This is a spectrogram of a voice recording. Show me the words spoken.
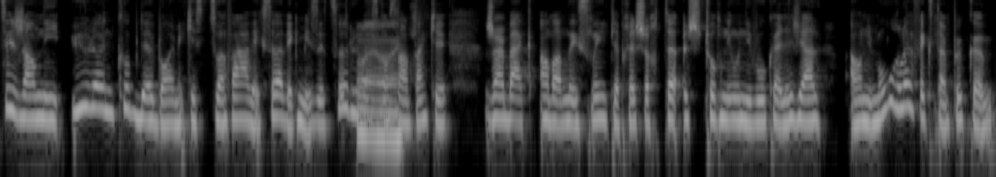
Tu sais, j'en ai eu là une coupe de bon, mais qu'est-ce que tu vas faire avec ça, avec mes études? là? Ouais, parce qu'on ouais. s'entend que j'ai un bac en bande dessinée, puis après, je suis, reta- je suis tournée au niveau collégial en humour, là. Fait que c'est un peu comme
